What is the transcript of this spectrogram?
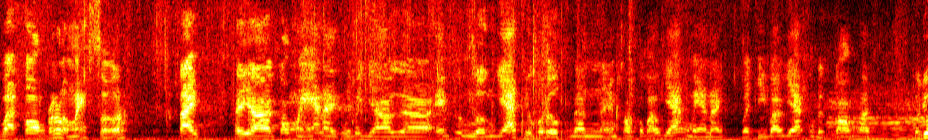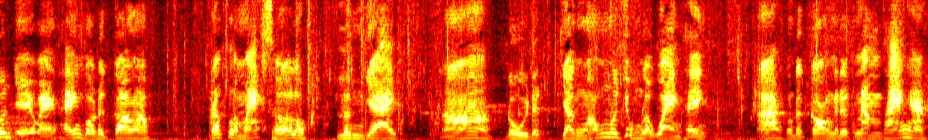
và con rất là mát sữa. Đây thì à, con mẹ này thì bây giờ em thương lượng giá chưa có được nên em không có báo giá con mẹ này và chỉ báo giá con đực con thôi. Cô chú anh chị và bạn thấy con bò đực con không? Rất là mát sữa luôn lưng dai đó đùi đít chân móng nói chung là hoàn thiện. À, con đực con này được 5 tháng ha.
